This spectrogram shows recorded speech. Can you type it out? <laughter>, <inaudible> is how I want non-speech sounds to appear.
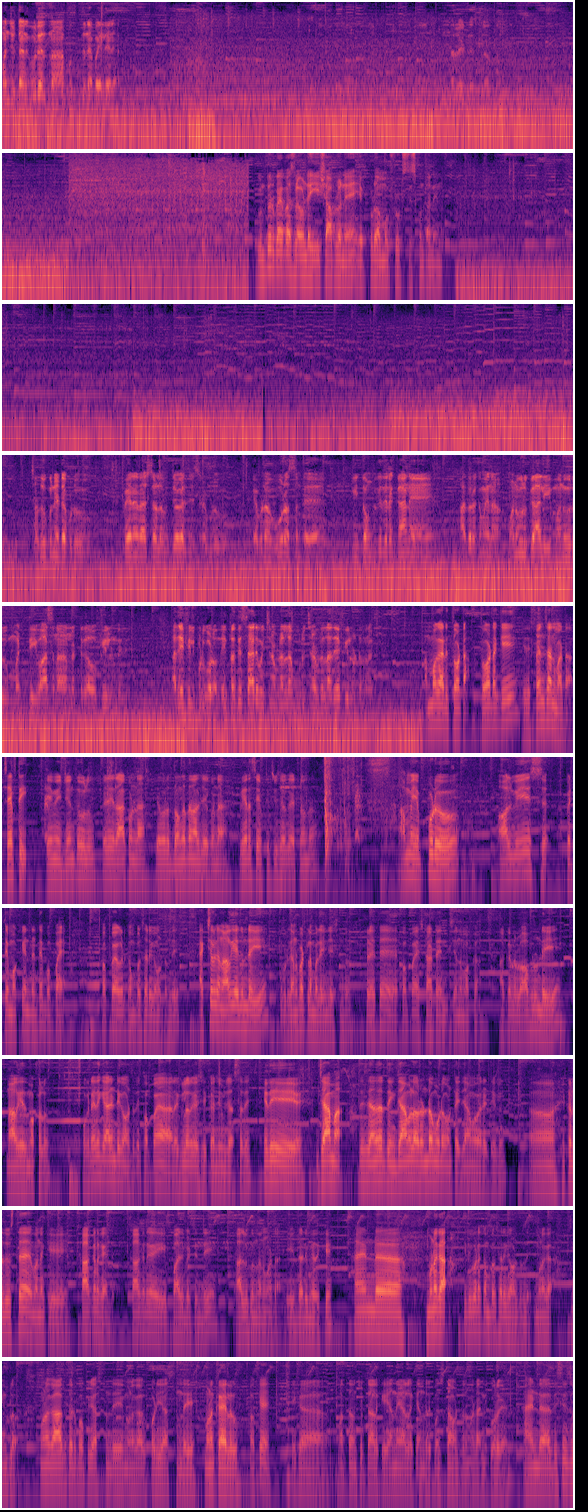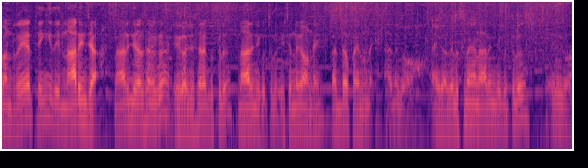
అమ్మని చుట్టానికి ఊరు వెళ్తున్నా పొద్దునే బయలుదేరా గుంటూరు బైపాస్లో ఉండే ఈ షాప్లోనే ఎప్పుడు అమ్మకు ఫ్రూట్స్ తీసుకుంటాను నేను. చదువుకునేటప్పుడు వేరే రాష్ట్రాల్లో ఉద్యోగాలు చేసేటప్పుడు ఎప్పుడైనా ఊరు వస్తుంటే ఈ దొంగకి తిరగగానే అదో రకమైన మనూరు గాలి మనూరు మట్టి వాసన అన్నట్టుగా ఒక ఫీల్ ఉండేది. అదే ఫీల్ ఇప్పుడు కూడా ఉంది. ప్రతిసారి వచ్చినప్పుడల్లా ఊరు వచ్చినప్పుడల్లా అదే ఫీల్ ఉంటుంది నాకు. అమ్మగారి తోట. తోటకి ఇది ఫెన్స్ అనమాట సేఫ్టీ ఏమి జంతువులు వెళ్ళి రాకుండా ఎవరు దొంగతనాలు చేయకుండా వేరే సేఫ్టీ చూసాక ఎట్లా ఉందో? అమ్మ ఎప్పుడు ఆల్వేస్ పెట్టే మొక్క ఏంటంటే బొప్పాయ. పప్పాయ ఒకటి కంపల్సరీగా ఉంటుంది. యాక్చువల్గా నాలుగైదు ఉండేవి ఇప్పుడు కనపట్ల మరి ఏం చేసిందో. ఇక్కడైతే పప్పాయ స్టార్ట్ అయింది చిన్న మొక్క. అక్కడ లోపల ఉండేవి నాలుగైదు మొక్కలు. ఒకటైతే గ్యారంటీగా ఉంటుంది. పప్పాయ రెగ్యులర్గా కన్జ్యూమ్ చేస్తుంది. ఇది జామ. This another thing. జామలో రెండో మూడో ఉంటాయి జామ వెరైటీలు. ఇక్కడ చూస్తే మనకి కాకరకాయలు. కాకరకాయ పాది పెట్టింది. అల్లుకుందనమాట ఈ దడి మీదకి. అండ్ మునగ. ఇది కూడా కంపల్సరీగా ఉంటుంది. మునగ ఇంట్లో. మునగాకుతోటి పప్పు చేస్తుంది మునగాకు పొడి చేస్తుంది మునక్కాయలు ఓకే? ఇక మొత్తం చుట్టాలకి అన్నయ్యాలకి అందరికి పంచుతూ ఉంటుంది అనమాట అన్ని కూరగాయలు. And this is one rare thing ఇది నారింజ. నారింజ తెలుసా మీకు? ఇదిగో చూసారా గుత్తులు? నారింజ గుత్తులు. ఇవి చిన్నగా ఉన్నాయి పెద్ద పైన ఉన్నాయి అదిగో ఇక తెలుస్తున్నాయా నారింజ గుత్తులు? ఇదిగో.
